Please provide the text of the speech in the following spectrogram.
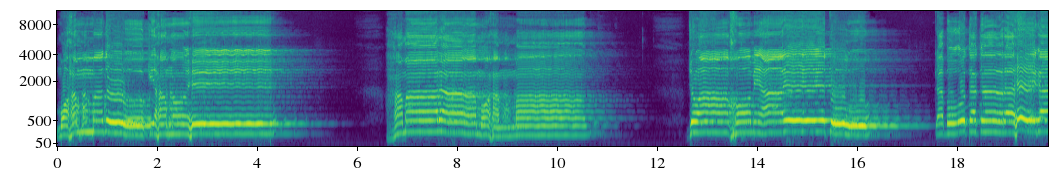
मोहम्मद की हम है। हमारा मोहम्मद जो आँखों में आए तो कब तक रहेगा?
